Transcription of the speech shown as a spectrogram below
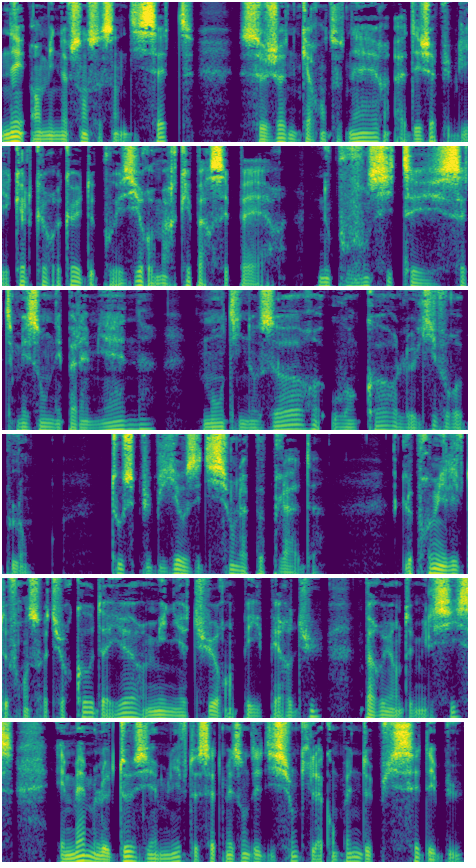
Né en 1977, ce jeune quarantenaire a déjà publié quelques recueils de poésie remarqués par ses pairs. Nous pouvons citer Cette maison n'est pas la mienne, Mon dinosaure ou encore Le livre blond, tous publiés aux éditions La Peuplade. Le premier livre de François Turcot, d'ailleurs, Miniature en pays perdu, paru en 2006, est même le deuxième livre de cette maison d'édition qui l'accompagne depuis ses débuts,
